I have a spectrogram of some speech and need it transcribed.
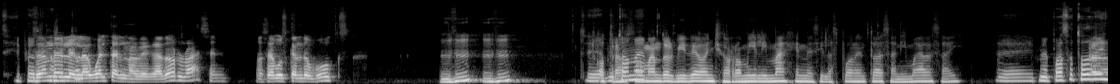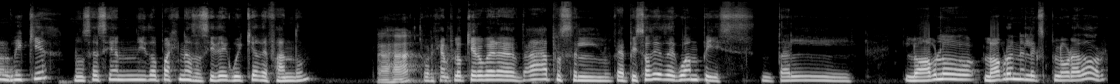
Sí, pero Pues dándole tanto- la vuelta al navegador lo hacen, o sea, buscando bugs. O todavía me- transformando el video en chorro mil imágenes y las ponen todas animadas ahí. Eh, me pasa todavía en Wikia. No sé si han ido a páginas así de Wikia de fandom. Ajá. Por ejemplo, quiero ver, ah, pues el episodio de One Piece. Tal. Lo hablo, lo abro en el explorador,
